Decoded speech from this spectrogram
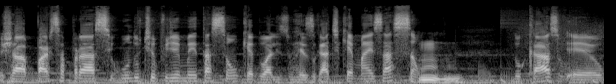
já passa para segundo tipo de alimentação, que é do Alice do Resgate, que é mais ação. Uhum. No caso, é o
